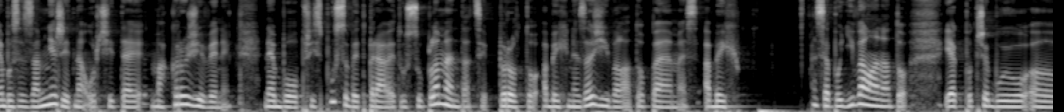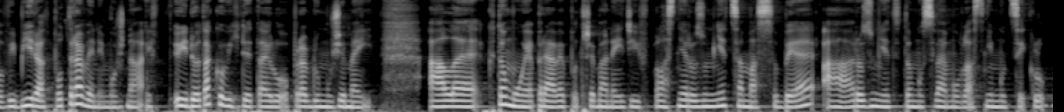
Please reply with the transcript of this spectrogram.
nebo se zaměřit na určité makroživiny, nebo přizpůsobit právě tu suplementaci proto, abych nezažívala to PMS, abych se podívala na to, jak potřebuju eh, vybírat potraviny, možná i do takových detailů opravdu můžeme jít. Ale k tomu je právě potřeba nejdřív vlastně rozumět sama sobě a rozumět tomu svému vlastnímu cyklu.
